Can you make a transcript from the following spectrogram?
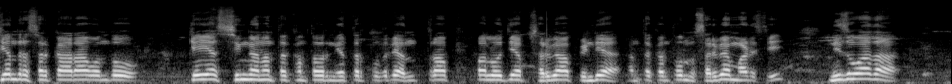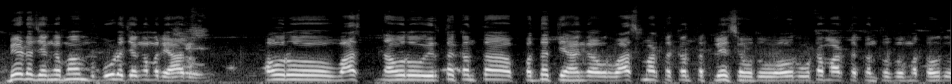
ಕೇಂದ್ರ ಸರ್ಕಾರ ಒಂದು ಕೆ ಎಸ್ ಸಿಂಗ್ ಅನ್ನತಕ್ಕಂಥವ್ರ ನೇತೃತ್ವದಲ್ಲಿ anthropology of survey of India ಅಂತಕ್ಕಂಥ ಒಂದು ಸರ್ವೆ ಮಾಡಿಸಿ, ನಿಜವಾದ ಬೇಡ ಜಂಗಮ ಗೂಢ ಜಂಗಮರು ಯಾರು? ಅವರು ವಾಸ್, ಅವರು ಇರ್ತಕ್ಕಂಥ ಪದ್ಧತಿ ಹಂಗೆ ಅವ್ರು ವಾಸ ಮಾಡ್ತಕ್ಕಂಥ ಪ್ಲೇಸ್ ಯಾವುದು, ಅವರು ಊಟ ಮಾಡ್ತಕ್ಕಂಥದ್ದು ಮತ್ತು ಅವರು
